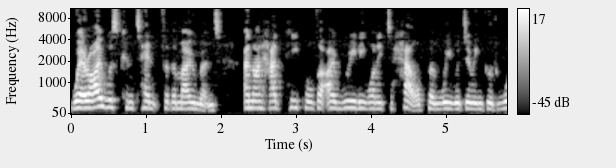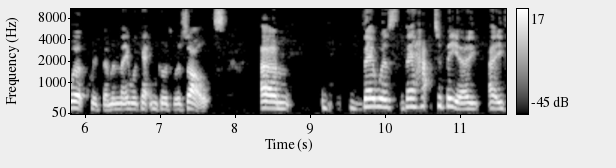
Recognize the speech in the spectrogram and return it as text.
where I was content for the moment and I had people that I really wanted to help and we were doing good work with them and they were getting good results, um, there was there had to be a, a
